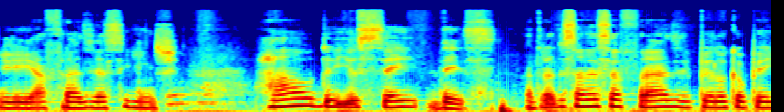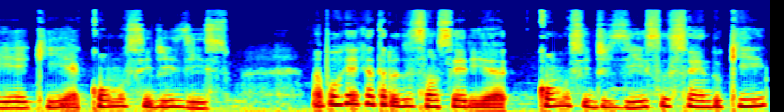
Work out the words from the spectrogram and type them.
E a frase é a seguinte: How do you say this? A tradução dessa frase, pelo que eu peguei aqui, é como se diz isso. Mas por que, que a tradução seria como se diz isso, sendo que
